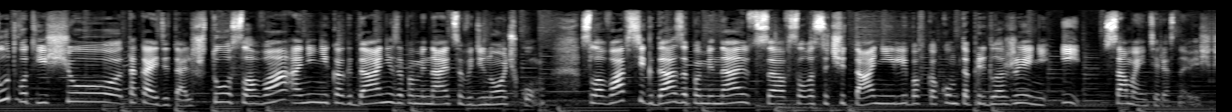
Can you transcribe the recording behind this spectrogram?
тут вот еще такая деталь, что слова, они никогда не запоминаются в одиночку. Слова всегда запоминаются в словосочетании, либо в каком-то предложении. И самая интересная вещь,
